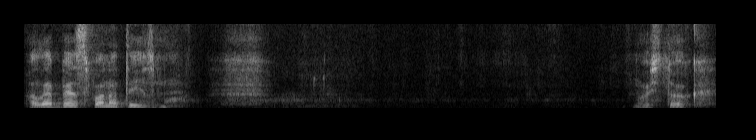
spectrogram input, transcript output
але без фанатизму. Ось так.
